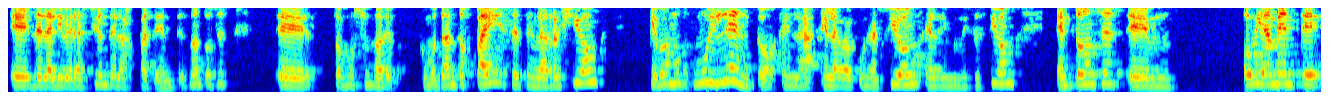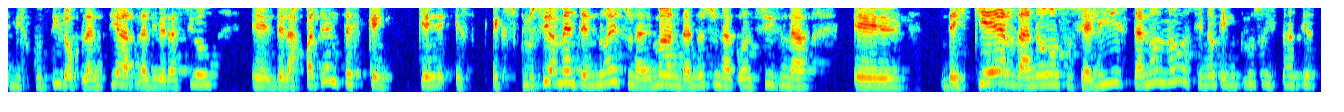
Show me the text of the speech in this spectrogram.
eh, de la liberación de las patentes, ¿no? Entonces, eh, somos uno de, como tantos países en la región, que vamos muy lento en la, en la vacunación, en la inmunización, entonces, em, obviamente, discutir o plantear la liberación de las patentes que que exclusivamente no es una demanda, no es una consigna eh, de izquierda, no socialista, no, no, sino que incluso instancias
